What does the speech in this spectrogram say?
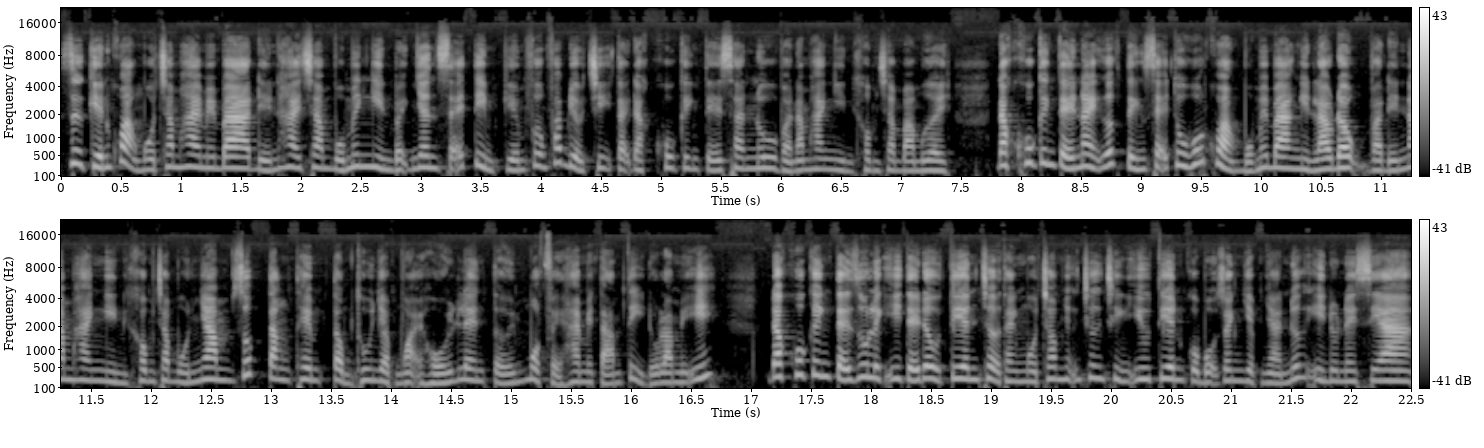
Dự kiến khoảng 123 đến 240 nghìn bệnh nhân sẽ tìm kiếm phương pháp điều trị tại đặc khu kinh tế Sanu vào năm 2030. Đặc khu kinh tế này ước tính sẽ thu hút khoảng 43.000 lao động và đến năm 2045 giúp tăng thêm tổng thu nhập ngoại hối lên tới 1,28 tỷ đô la Mỹ. Đặc khu kinh tế du lịch y tế đầu tiên trở thành một trong những chương trình ưu tiên của Bộ Doanh nghiệp Nhà nước Indonesia,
